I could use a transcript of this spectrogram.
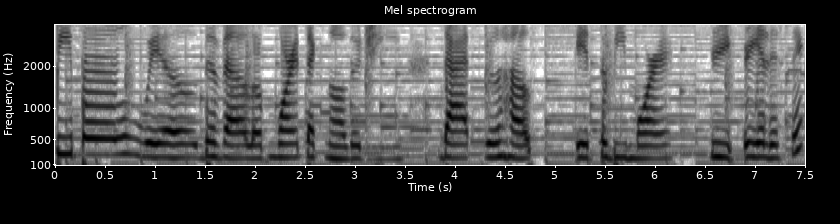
people will develop more technology that will help it to be more re- realistic,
